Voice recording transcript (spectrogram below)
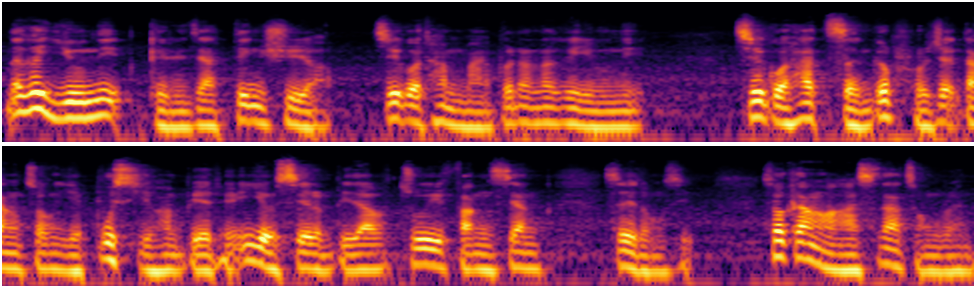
那个 unit 给人家定去了，结果他买不到那个 unit，结果他整个 project 当中也不喜欢别人，因为有些人比较注意方向这些东西，所以刚好他是那种人，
